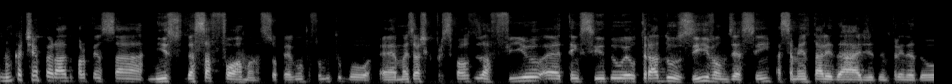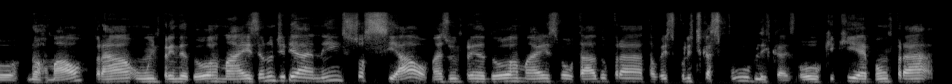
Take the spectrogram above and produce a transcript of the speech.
nunca tinha parado para pensar nisso dessa forma. Sua pergunta foi muito boa. É, mas acho que o principal desafio é, tem sido eu traduzir, vamos dizer assim, essa mentalidade do empreendedor normal para um empreendedor mais, eu não diria nem social, mas um empreendedor mais voltado para talvez políticas públicas ou o que, que é bom para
